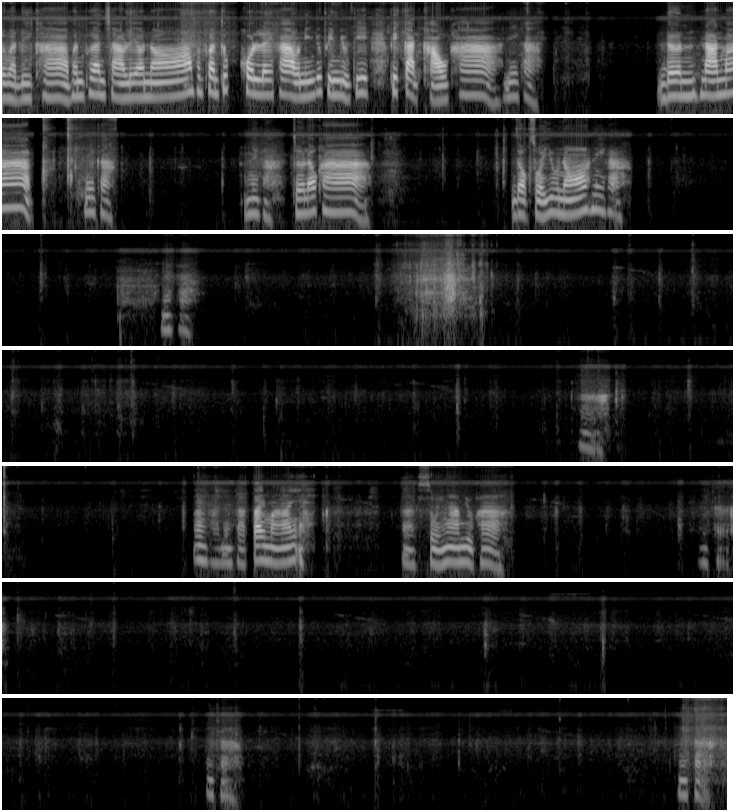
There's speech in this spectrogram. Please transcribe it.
สวัสดีค่ะเพื่อนๆชาวเลียวเนาะเพื่อนๆทุกคนเลยค่ะ วันนี้ยุพินอยู่ที่พิกัดเขาค่ะนี่ค่ะ เดินนานมาก นี่ค่ะ นี่ค่ะ เจอแล้วค่ะ ดอกสวยอยู่เนาะนี่ค่ะนี่ค่ะ นั่นค่ะนั่นค่ะ ใต้ไม้ อ่า สวยงามอยู่ค่ะนี่ค่ะนี่ค่ะนี่ค่ะ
